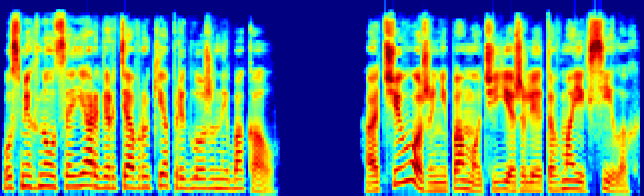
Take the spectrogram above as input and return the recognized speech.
Усмехнулся Яр, вертя в руке предложенный бокал. «Отчего же не помочь, ежели это в моих силах?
